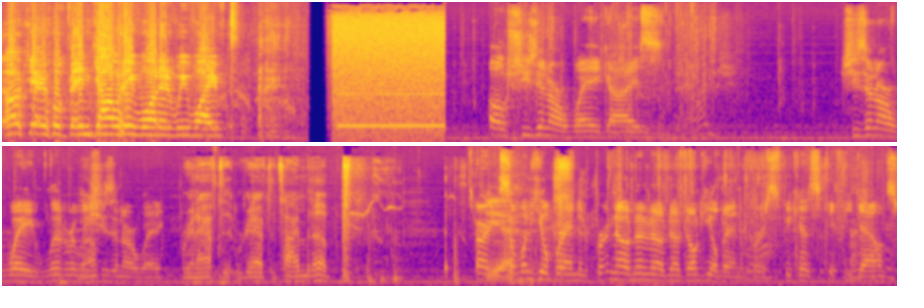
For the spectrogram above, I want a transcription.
no! okay, well Ben got what he wanted. We wiped. Oh, she's in our way, guys. She's in our way. Literally, Well. she's in our way. We're gonna have to we're gonna have to time it up. All right, Yeah. someone heal Brandon first. No, no, no, no, don't heal Brandon first because if he downs,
